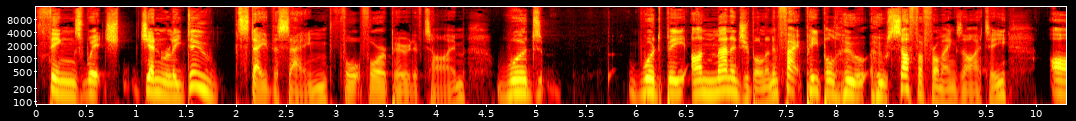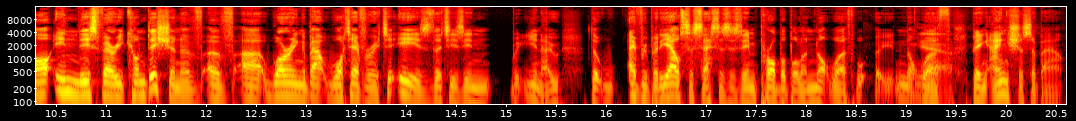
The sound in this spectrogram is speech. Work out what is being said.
things which generally do stay the same for, for a period of time would would be unmanageable. And in fact, people who, who suffer from anxiety are in this very condition of of uh, worrying about whatever it is that is in you know that everybody else assesses as improbable and not worth not worth being anxious about.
